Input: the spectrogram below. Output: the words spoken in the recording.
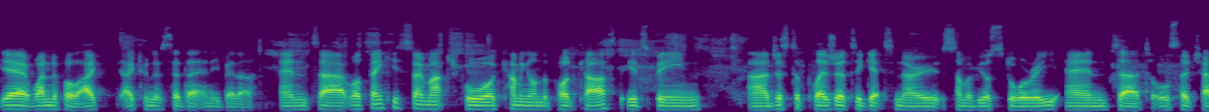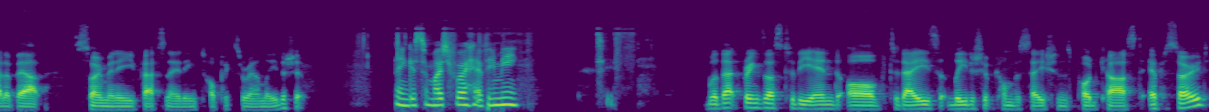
yeah, wonderful. I, I couldn't have said that any better. And uh, well, thank you so much for coming on the podcast. It's been uh, just a pleasure to get to know some of your story and uh, to also chat about so many fascinating topics around leadership. Thank you so much for having me. Cheers. Well, that brings us to the end of today's Leadership Conversations podcast episode.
